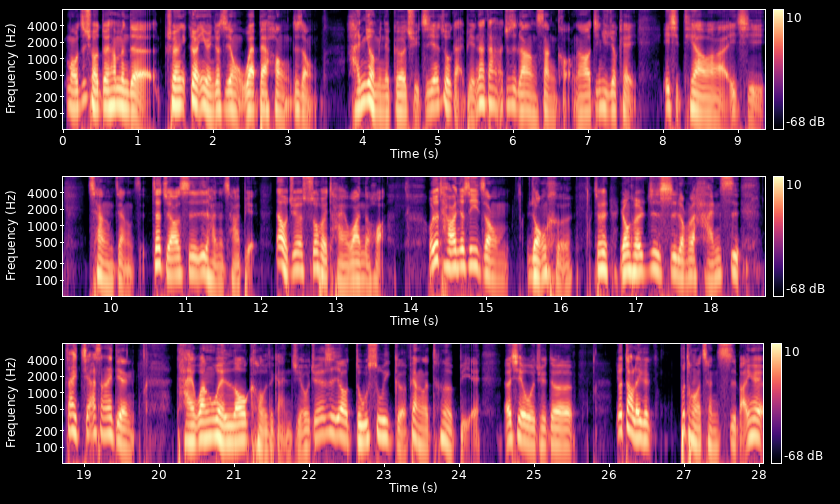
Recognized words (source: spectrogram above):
某支球队，他们的个人个人音乐就是用《Wet Back Home》这种很有名的歌曲直接做改编，那大家就是朗朗上口，然后进去就可以一起跳啊，一起唱这样子。这主要是日韩的差别。那我觉得说回台湾的话，我觉得台湾就是一种融合，就是融合日式、融合韩式，再加上一点台湾味 local 的感觉，我觉得是又独树一格，非常的特别。而且我觉得又到了一个不同的层次吧，因为。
